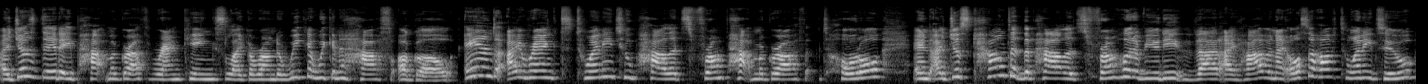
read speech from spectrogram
I just did a Pat McGrath rankings like around a week, a week and a half ago and I ranked 22 palettes from Pat McGrath total and I just counted the palettes from Huda Beauty that I have and I also have 22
